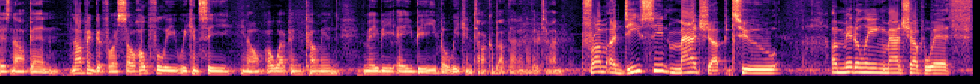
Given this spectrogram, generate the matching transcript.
has not been not been good for us. So hopefully we can see you know a weapon come in, maybe A B, but we can talk about that another time. From a decent matchup to a middling matchup with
